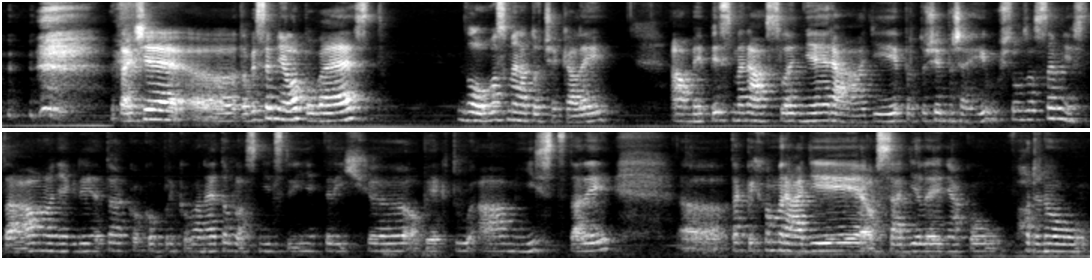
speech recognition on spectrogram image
takže e, to by se mělo povést. Dlouho jsme na to čekali, a my bychom následně rádi, protože břehy už jsou zase města, ono někdy je to jako komplikované, to vlastnictví některých eh, objektů a míst tady, eh, tak bychom rádi osadili nějakou vhodnou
